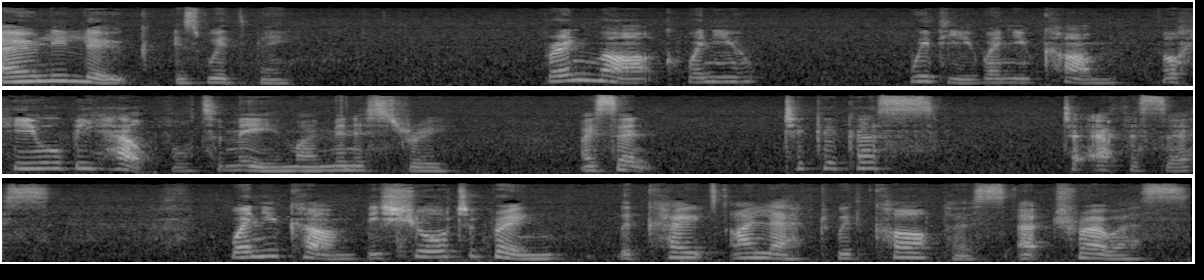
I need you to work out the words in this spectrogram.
Only Luke is with me. Bring Mark when you, with you when you come, for he will be helpful to me in my ministry. I sent Tychicus to Ephesus. When you come, be sure to bring the coat I left with Carpus at Troas.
